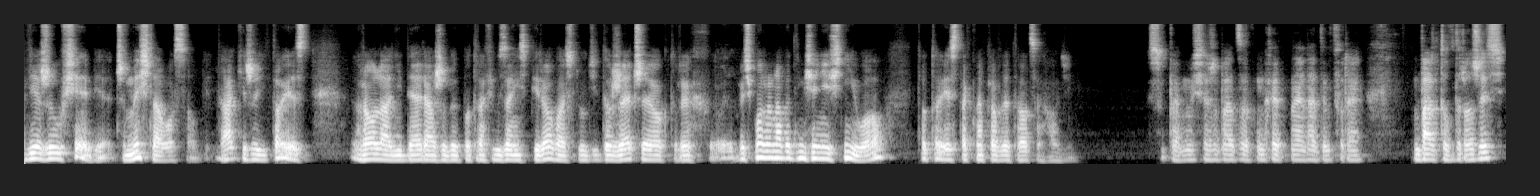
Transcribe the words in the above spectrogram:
wierzył w siebie, czy myślał o sobie. Tak? Jeżeli to jest rola lidera, żeby potrafił zainspirować ludzi do rzeczy, o których być może nawet im się nie śniło, to to jest tak naprawdę to, o co chodzi. Super, myślę, że bardzo konkretne rady, które warto wdrożyć.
